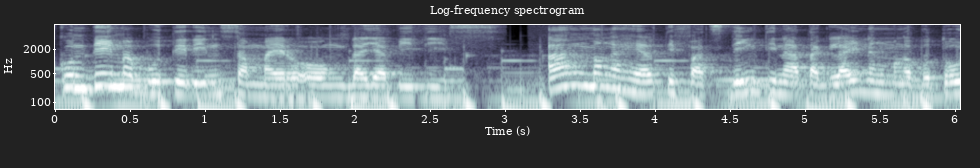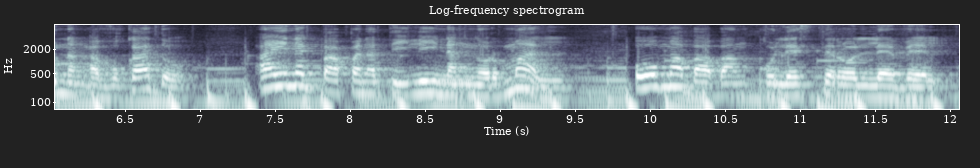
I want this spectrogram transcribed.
kundi mabuti rin sa mayroong diabetes. Ang mga healthy fats ding tinataglay ng mga buto ng avocado ay nagpapanatili ng normal o mababang cholesterol level.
